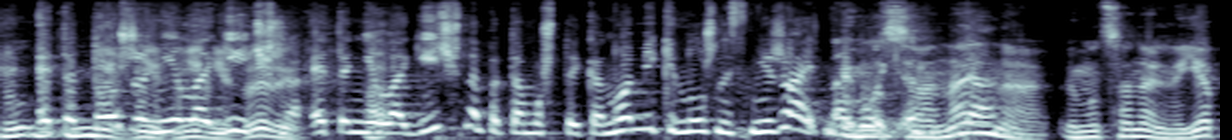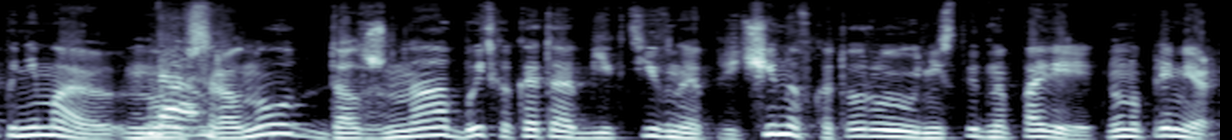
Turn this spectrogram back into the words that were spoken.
ну, это нет, тоже нет, нелогично. Нет, это нелогично, а... потому что экономике нужно снижать налоги. Эмоционально, да. эмоционально, я понимаю, но да. все равно должна быть какая-то объективная причина, в которую не стыдно поверить. Ну, например,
